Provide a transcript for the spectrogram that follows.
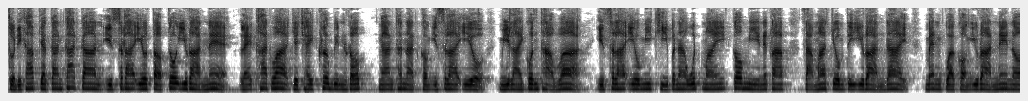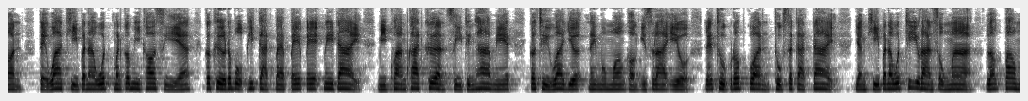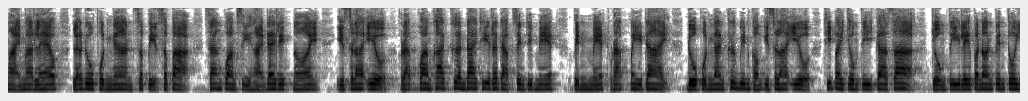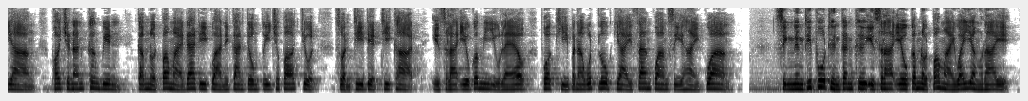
สวัสดีครับ จากการคาดการอิสราเอลตอบโต้อิหร่านแน่ และคาดว่าจะใช้เครื่องบินรบ งานถนัดของอิสราเอล มีหลายคนถามว่า อิสราเอลมีขีปนาวุธไหมก็มีนะครับ สามารถโจมตีอิหร่านได้ แม่นกว่าของอิหร่านแน่นอน แต่ว่าขีปนาวุธมันก็มีข้อเสีย ก็คือระบุพิกัดแบบเป๊ะๆไม่ได้ มีความคาดเคลื่อน 4-5 เมตร ก็ถือว่าเยอะในมุมมองของอิสราเอล และถูกรบกวนถูกสกัดได้ อย่างขีปนาวุธที่อิหร่านส่งมา ล็อกเป้าหมายมาแล้ว แล้วดูผลงานสเปะสปะ สร้างความเสียหายได้เล็กน้อย อิสราเอลรับความคาดเคลื่อนได้ที่ระดับเซนติเมตร เป็นเมตรรับไม่ได้ ดูผลงานเครื่องบินของอิสราเอลที่ไปโจมตีกาซาโจมตีเลบานอนเป็นตัวอย่าง เพราะฉะนั้นเครื่องบินกำหนดเป้าหมายได้ดีกว่าในการโจมตีเฉพาะจุด ส่วนทีเด็ดที่ขาด อิสราเอลก็มีอยู่แล้ว พวกขีปนาวุธลูกใหญ่สร้างความเสียหายกว้าง สิ่งหนึ่งที่พูดถึงกันคืออิสราเอลกำหนดเป้าหมายไว้อย่างไร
